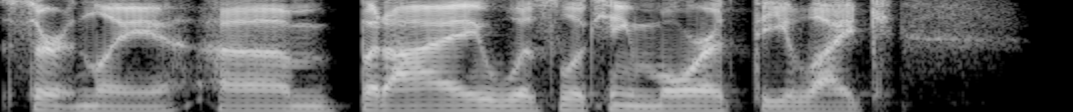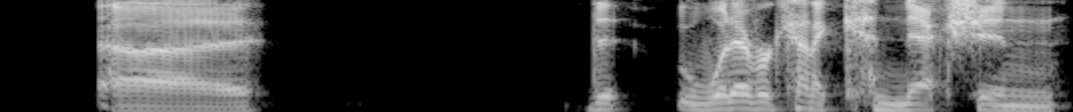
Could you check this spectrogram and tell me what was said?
certainly. Um, but I was looking more at the like, uh, the whatever kind of connection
